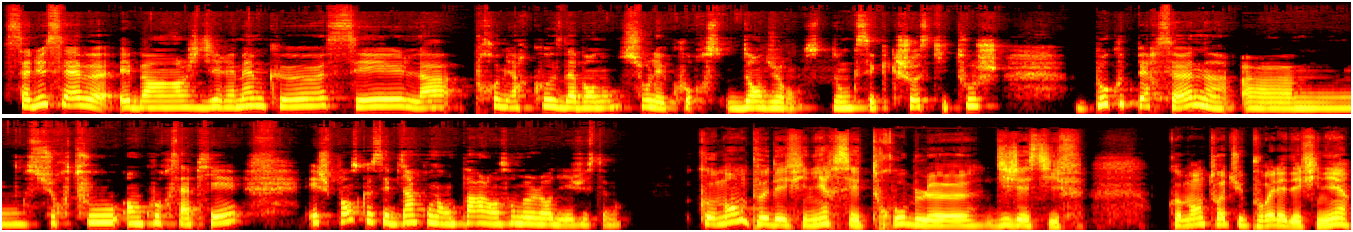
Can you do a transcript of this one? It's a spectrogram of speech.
Salut Seb, eh ben je dirais même que c'est la première cause d'abandon sur les courses d'endurance. Donc c'est quelque chose qui touche beaucoup de personnes, euh, surtout en course à pied. Et je pense que c'est bien qu'on en parle ensemble aujourd'hui justement. Comment on peut définir ces troubles digestifs? Comment toi tu pourrais les définir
